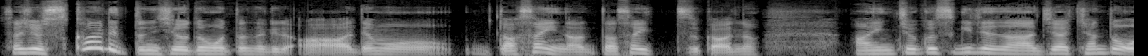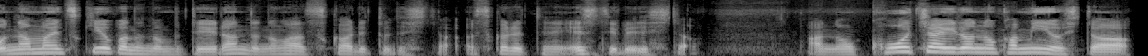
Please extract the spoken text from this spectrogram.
最初スカーレットにしようと思ったんだけど、ああ、でも、ダサいな、ダサいっつうか、あの、あ、陰直すぎるな、じゃあちゃんとお名前つけようかなと思って選んだのがスカーレットでした。スカーレットね、エステルでした。あの、紅茶色の髪をした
